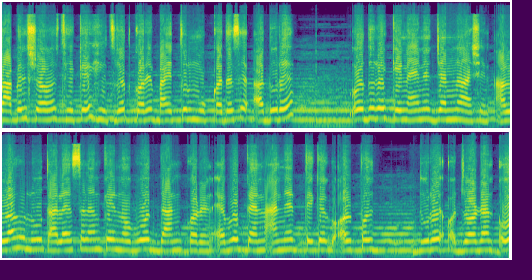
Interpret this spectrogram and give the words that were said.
বাবেল শহর থেকে হিজরত করে বাইতুল মুকাদ্দাসের আদুরে অদূরে কেনাইনের জন্য আসেন। আল্লাহ লুত আলাইসাল্লামকে নব দান করেন এবং কেনাইনের থেকে অল্প দূরে জর্ডান ও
